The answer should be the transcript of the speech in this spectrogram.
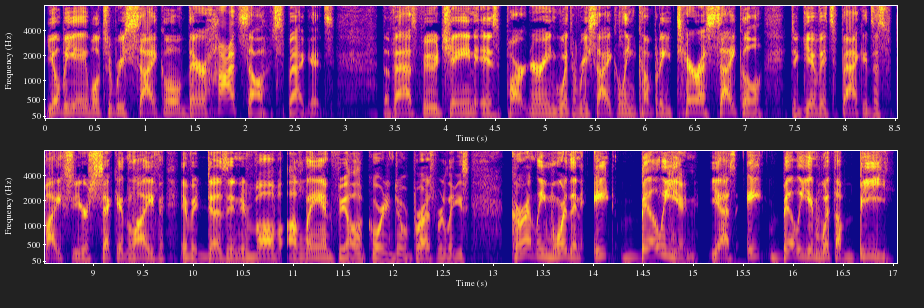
you'll be able to recycle their hot sauce packets. The fast food chain is partnering with recycling company TerraCycle to give its packets a spicier second life if it doesn't involve a landfill, according to a press release. Currently, more than 8 billion, yes, 8 billion with a B,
